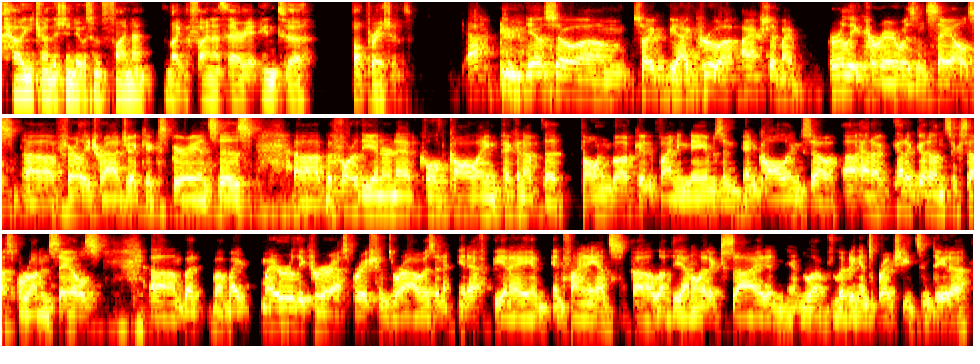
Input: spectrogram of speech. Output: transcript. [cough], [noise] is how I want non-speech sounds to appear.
how you transitioned. It was from finance, like the finance area, into operations. Yeah, [clears throat] yeah. So, um, so I, yeah, I grew up. I actually my early career was in sales, uh, fairly tragic experiences. Uh, before the internet, cold calling, picking up the phone book and finding names and, and calling. So uh, had a had a good unsuccessful run in sales. Um, but but my, my early career aspirations were I was in, in FP&A and in finance. Uh, loved the analytics side and, and loved living in spreadsheets and data.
